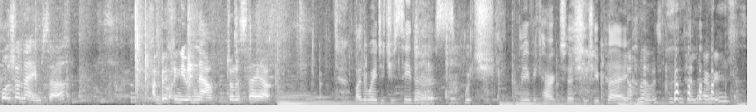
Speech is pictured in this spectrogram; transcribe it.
What's your name, sir? I'm booking you in now. Do you want to stay up? By the way, did you see this? Which movie character should you play? Oh, that was fucking hilarious.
